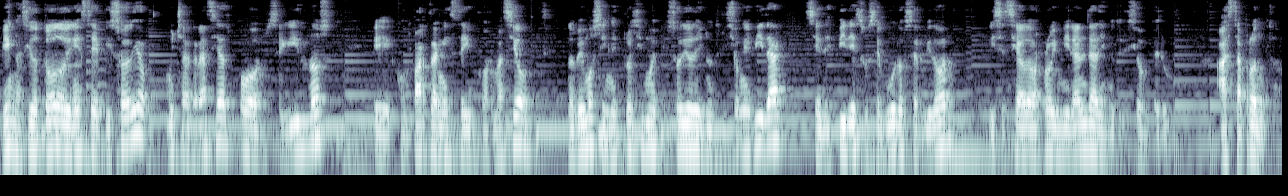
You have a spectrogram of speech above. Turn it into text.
Bien, ha sido todo en este episodio. Muchas gracias por seguirnos. Eh, compartan esta información. Nos vemos en el próximo episodio de Nutrición y Vida se despide su seguro servidor, licenciado Roy Miranda de Nutrición Perú. Hasta pronto.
